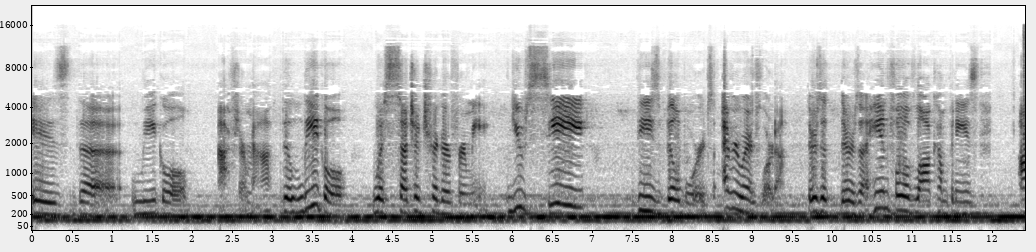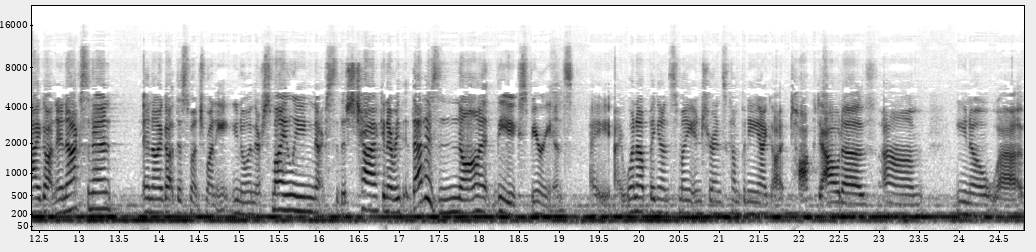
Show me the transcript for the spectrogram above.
is the legal aftermath. The legal was such a trigger for me. You see these billboards everywhere in Florida. There's a there's a handful of law companies. I got in an accident and I got this much money, you know, and they're smiling next to this check and everything. That is not the experience. I, I went up against my insurance company. I got talked out of, um, you know, uh,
